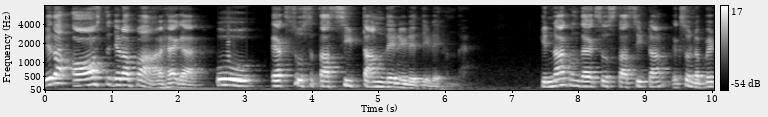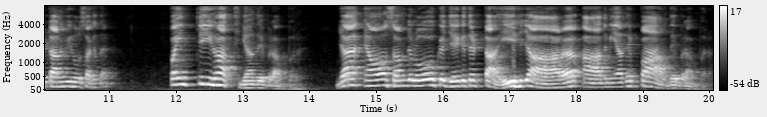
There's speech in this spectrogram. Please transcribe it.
ਇਹਦਾ ਔਸਤ ਜਿਹੜਾ ਭਾਰ ਹੈਗਾ, ਉਹ 187 ਟਨ ਦੇ ਨੇੜੇ ਤੇੜੇ ਹੁੰਦਾ ਕਿੰਨਾ ਕੁ ਹੁੰਦਾ ਹੈ 187 ਟਨ? 190 ਟਨ ਵੀ ਹੋ ਸਕਦਾ ਹੈ। 35 ਹਾਥੀਆਂ ਦੇ ਬਰਾਬਰ। ਜਾਂ ਇਉਂ ਸਮਝ ਲਓ ਕਿ ਜੇ ਕਿਤੇ 2500 ਆਦਮੀਆਂ ਦੇ ਭਾਰ ਦੇ ਬਰਾਬਰ ਹੈ।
